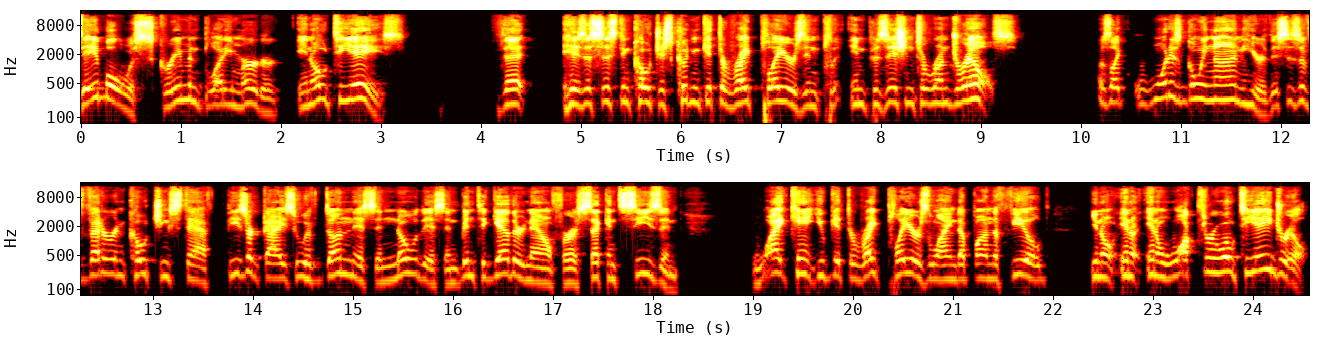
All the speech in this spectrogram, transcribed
Daboll was screaming bloody murder in OTAs that his assistant coaches couldn't get the right players in in position to run drills. I was like, what is going on here? This is a veteran coaching staff. These are guys who have done this and know this and been together now for a second season. Why can't you get the right players lined up on the field, you know, in a in a walkthrough OTA drill?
